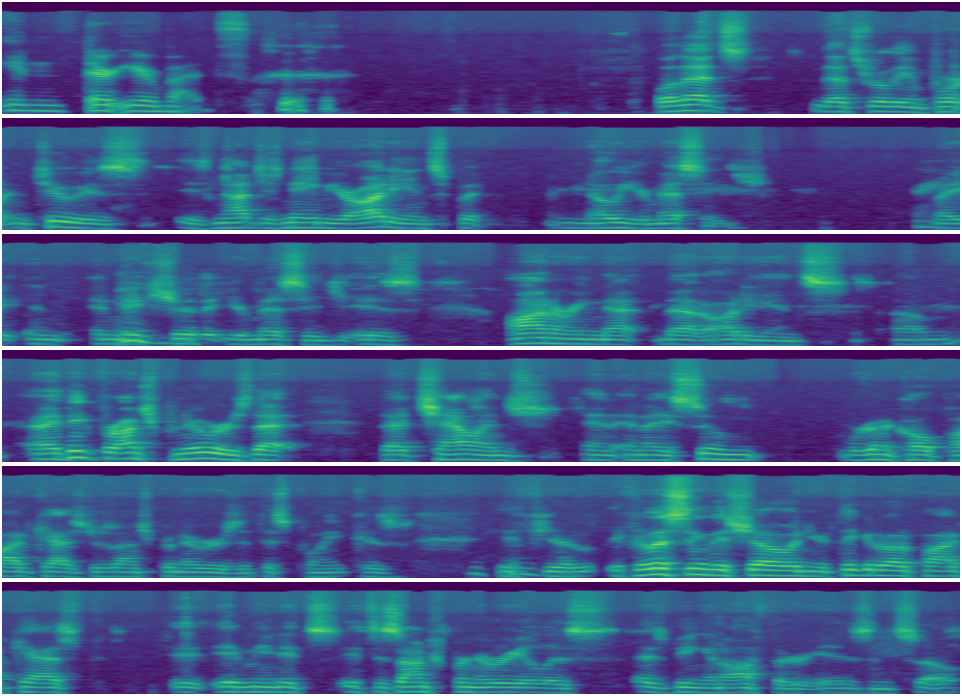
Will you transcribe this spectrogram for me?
in their earbuds well that's that's really important too is is not just name your audience but know your message right, right? and and make sure that your message is honoring that that audience. Um, and i think for entrepreneurs that that challenge and and i assume we're going to call podcasters entrepreneurs at this point because mm-hmm. if you're if you're listening to the show and you're thinking about a podcast it, I mean, it's it's as entrepreneurial as as being an author is, and so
